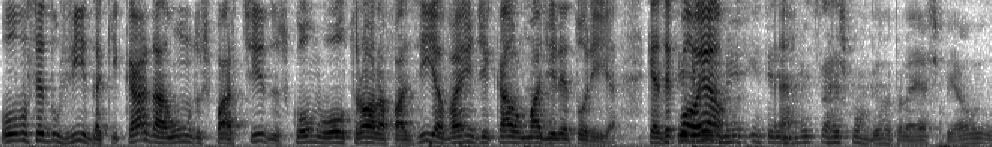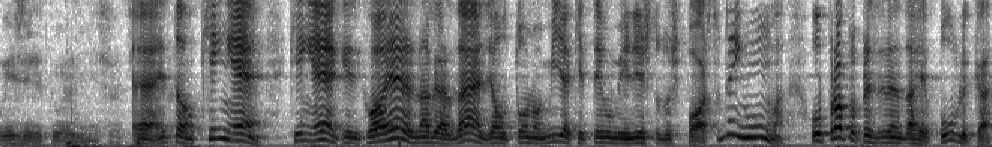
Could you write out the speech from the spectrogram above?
Ou você duvida que cada um dos partidos, como outrora fazia, vai indicar uma diretoria? Quer dizer, qual é. Interinamente está respondendo pela SPA o ex-diretor administrativo. É, então, quem é? Quem é? Qual é, na verdade, a autonomia que tem o ministro dos Postos? Nenhuma. O próprio presidente da República,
